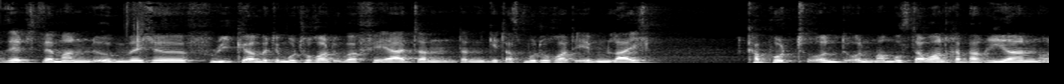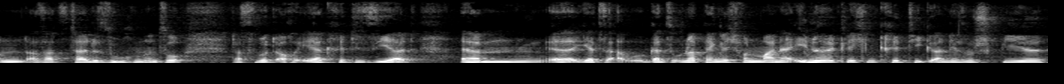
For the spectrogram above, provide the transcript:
selbst wenn man irgendwelche Freaker mit dem Motorrad überfährt, dann, dann geht das Motorrad eben leicht kaputt und, und man muss dauernd reparieren und Ersatzteile suchen und so. Das wird auch eher kritisiert. Ähm, äh, jetzt ganz unabhängig von meiner inhaltlichen Kritik an diesem Spiel,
